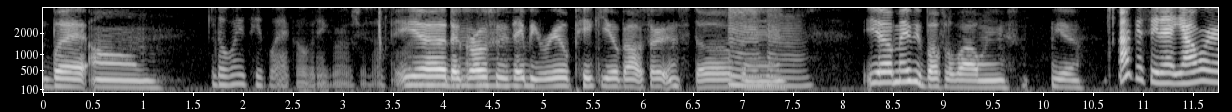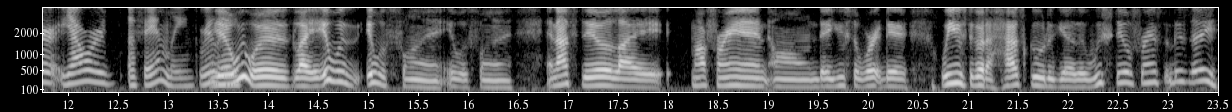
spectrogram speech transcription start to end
but um, The way people act over their groceries. Yeah, the groceries they be real picky about certain stuff, and Mhm. yeah, maybe Buffalo Wild Wings. Yeah, I could see that y'all were y'all were a family, really. yeah, we was like it was it was fun. It was fun, and I still like my friend um that used to work there. We used to go to high school together. We still friends to this day.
